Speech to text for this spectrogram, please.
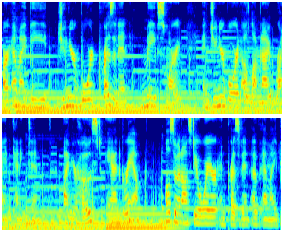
are MIB Junior Board President Maeve Smart and Junior Board alumni Ryan Kennington. I'm your host, Anne Graham, also an osteo warrior and president of MIB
